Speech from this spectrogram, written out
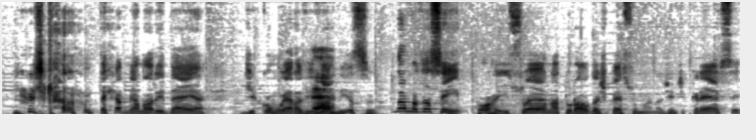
e os caras não têm a menor ideia de como era viver É? nisso. Não, mas assim, porra, isso é natural da espécie humana. A gente cresce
